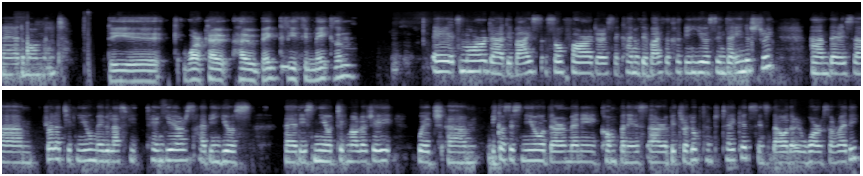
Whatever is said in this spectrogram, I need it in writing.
uh, at the moment. Do you work out how big you can make them? Uh, It's more the device. So far, there is a kind of device that has been used in the industry, and there is um, relative new, maybe last few, 10 years, have been used uh, this new technology, which um, because it's new, there are many companies are a bit reluctant to take it since the other works already.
